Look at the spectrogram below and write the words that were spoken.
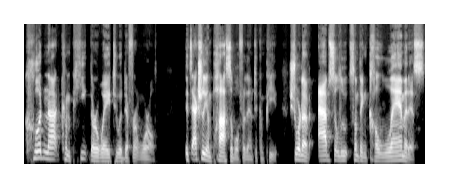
could not compete their way to a different world. It's actually impossible for them to compete, short of absolute something calamitous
